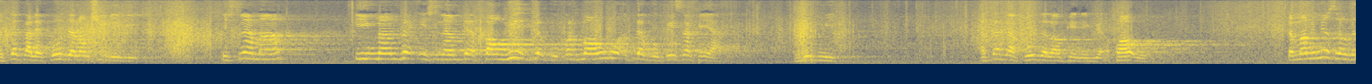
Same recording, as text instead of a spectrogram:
အသက်ကလည်း90လောက်ရှိနေပြီအစ္စလာမ်မှာ အီမန်အတွက်အစ္စလာမ်အတွက်ပေါင်ဟစ်အတွက်ကိုပထမဦးဆုံးအသက်ကိုပေးဆက်ခဲ့ရလူမီအသက်က90လောက်ဖြစ်နေပြီအဖွားဦးတမန်တော်မြတ်ဆလောက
